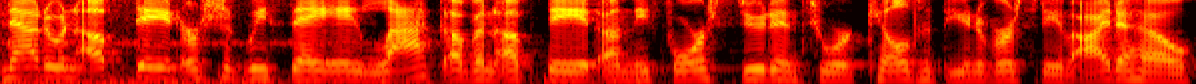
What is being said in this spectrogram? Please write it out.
Now to an update, or should we say a lack of an update, on the four students who were killed at the University of Idaho.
